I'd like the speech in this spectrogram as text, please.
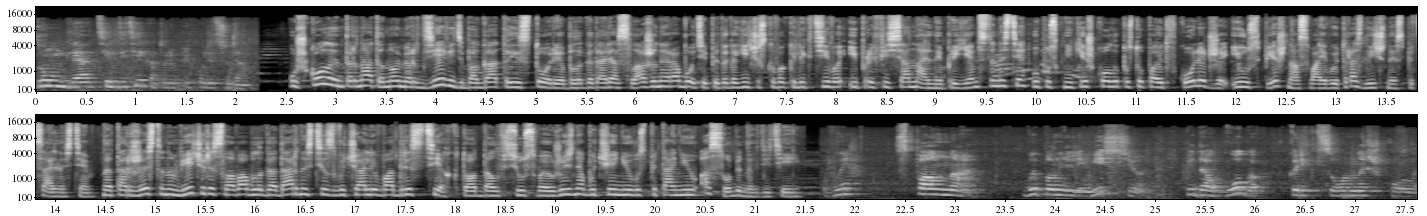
домом для тех детей, которые приходят сюда. У школы-интерната номер 9 богатая история. Благодаря слаженной работе педагогического коллектива и профессиональной преемственности выпускники школы поступают в колледжи и успешно осваивают различные специальности. На торжественном вечере слова благодарности звучали в адрес тех, кто отдал всю свою жизнь обучению и воспитанию особенных детей. Вы сполна выполнили миссию педагогов коррекционной школы.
